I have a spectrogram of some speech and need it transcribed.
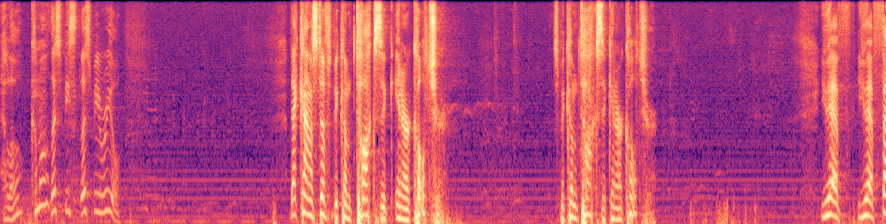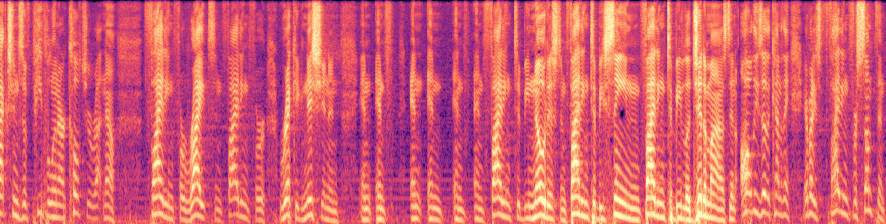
Hello? Come on, let's be, let's be real. That kind of stuff's become toxic in our culture. It's become toxic in our culture. You have, you have factions of people in our culture right now fighting for rights and fighting for recognition and, and, and, and, and, and, and fighting to be noticed and fighting to be seen and fighting to be legitimized and all these other kind of things. Everybody's fighting for something.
